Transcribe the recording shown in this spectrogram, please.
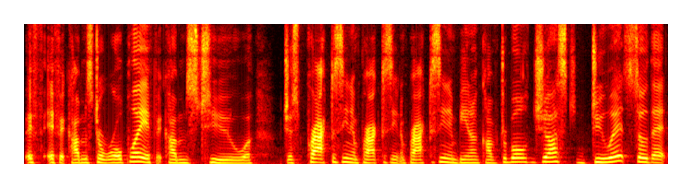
if, if it comes to role play, if it comes to just practicing and practicing and practicing and being uncomfortable, just do it so that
